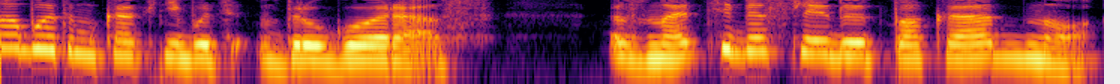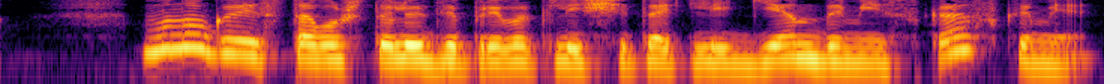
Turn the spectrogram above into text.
но об этом как-нибудь в другой раз. Знать тебе следует пока одно. Многое из того, что люди привыкли считать легендами и сказками,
